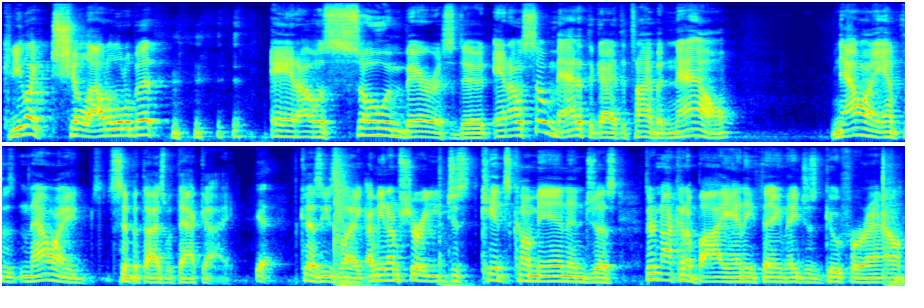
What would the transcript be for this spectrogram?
"Can you like chill out a little bit?" and I was so embarrassed, dude. And I was so mad at the guy at the time, but now, now I emph- now I sympathize with that guy Yeah. because he's like, I mean, I'm sure you just kids come in and just they're not gonna buy anything. They just goof around,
